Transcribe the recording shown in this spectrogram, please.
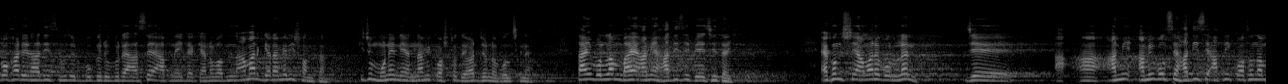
বোখারির হাদিস হুজুর বুকের উপরে আছে, আপনি এটা কেন বদলেন? আমার গ্রামেরই সন্তান, কিছু মনে নেন না, আমি কষ্ট দেওয়ার জন্য বলছি না। তাই বললাম, ভাই, আমি হাদিসে পেয়েছি তাই। এখন সে আমারে বললেন যে আমি আমি বলছি, হাদিসে আপনি কত নাম,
